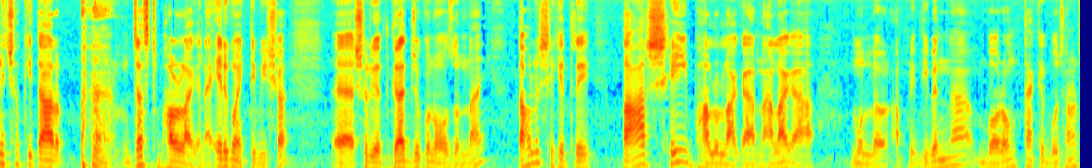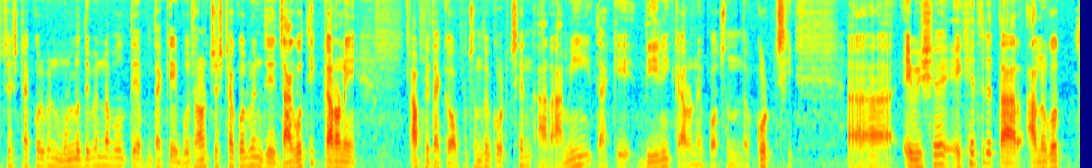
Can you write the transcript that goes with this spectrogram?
নিছকই তার জাস্ট ভালো লাগে না? এরকম একটি বিষয় শরীয়ত গ্রাহ্য কোনো ওজন নাই, তাহলে সেক্ষেত্রে তার সেই ভালো লাগা, না লাগা মূল্য আপনি দিবেন না, বরং তাকে বোঝানোর চেষ্টা করবেন, মূল্য দেবেন না বলতে আপনি তাকে বোঝানোর চেষ্টা করবেন যে জাগতিক কারণে আপনি তাকে অপছন্দ করছেন, আর আমি তাকে দিনই কারণে পছন্দ করছি। এ বিষয়ে এক্ষেত্রে তার আনুগত্য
